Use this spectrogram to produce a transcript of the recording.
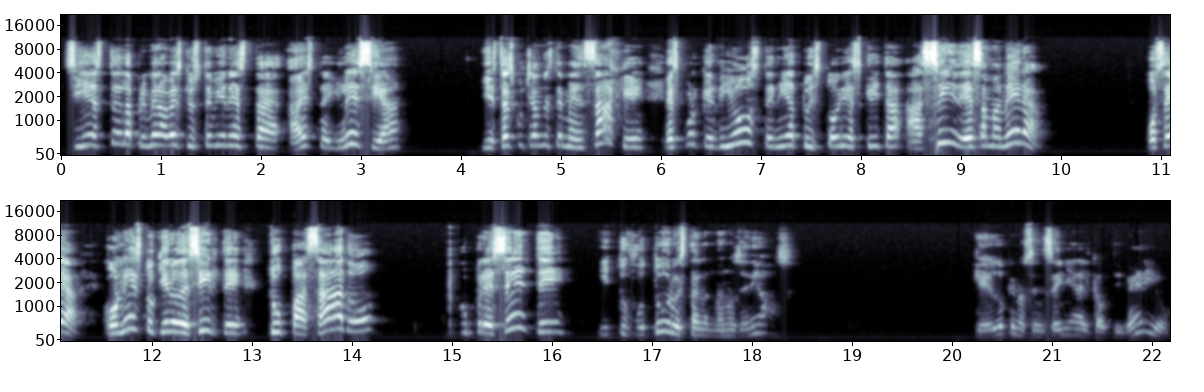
si esta es la primera vez que usted viene a esta, iglesia y está escuchando este mensaje, es porque Dios tenía tu historia escrita así, de esa manera. O sea, con esto quiero decirte, tu pasado, tu presente y tu futuro están en las manos de Dios. ¿Qué es lo que nos enseña el cautiverio?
